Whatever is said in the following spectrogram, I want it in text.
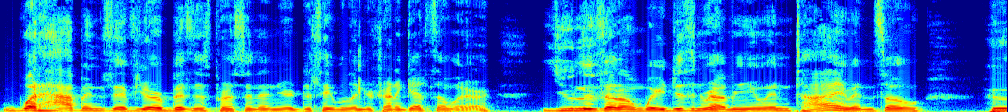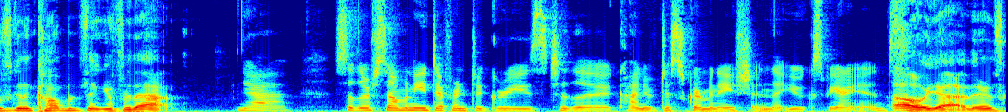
what happens if you're a business person and you're disabled and you're trying to get somewhere. You lose out on wages and revenue and time, and so who's going to compensate you for that? Yeah. So there's so many different degrees to the kind of discrimination that you experience. Oh yeah, there's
